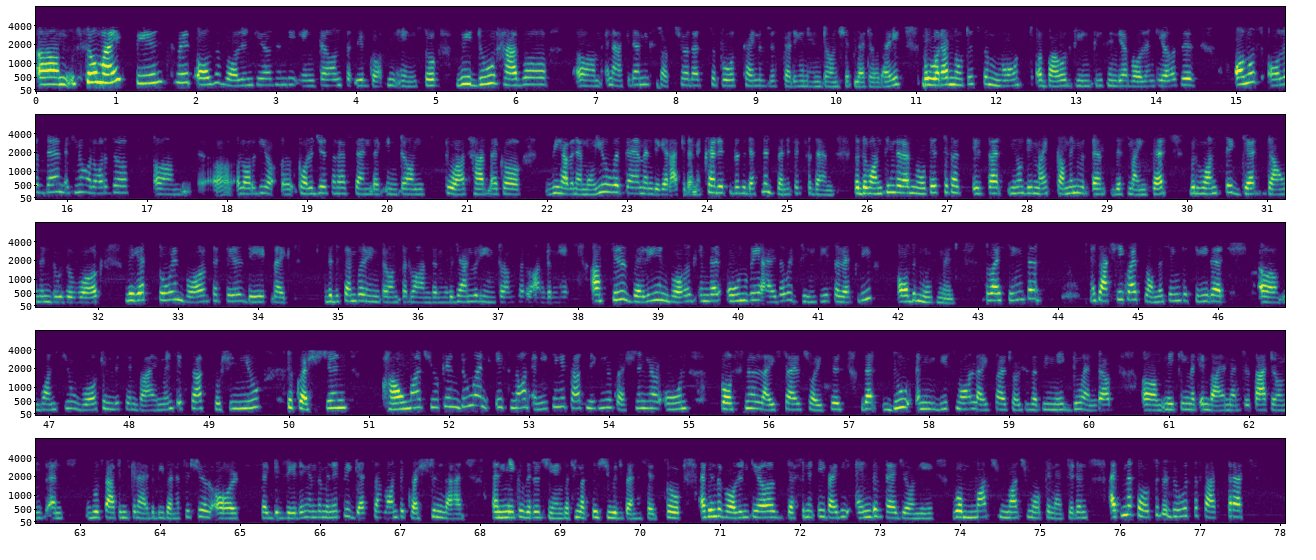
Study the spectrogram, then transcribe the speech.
Um, so my experience with all the volunteers and the interns that we've gotten in, so we do have a um, an academic structure that supports kind of just getting an internship letter, right? But what I've noticed the most about Greenpeace India volunteers is almost all of them, like you know, a lot of the um, uh, a lot of the uh, colleges that have sent like interns to us have like a we have an MOU with them and they get academic credit. So there's a definite benefit for them. But the one thing that I've noticed is that, is that you know they might come in with them this mindset, but once they get down and do the work, they get so involved that till date like the December interns were under me, the January interns were under me, are still very involved in their own way, either with Greenpeace directly or the movement. So I think that it's actually quite promising to see that um, once you work in this environment, it starts pushing you to question how much you can do, and if not anything, it starts making you question your own personal lifestyle choices that do, I mean, these small lifestyle choices that we make do end up making like environmental patterns, and those patterns can either be beneficial or like degrading. And the minute we get someone to question that and make a little change, I think that's a huge benefit. So I think the volunteers definitely by the end of their journey were much, much more connected. And I think that's also to do with the fact that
